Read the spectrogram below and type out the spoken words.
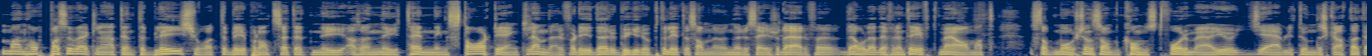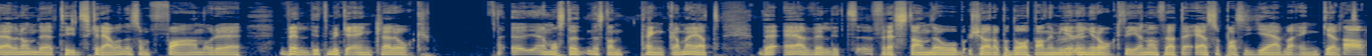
man hoppas ju verkligen att det inte blir så, att det blir på något sätt ett ny, alltså en ny tändningsstart egentligen där. För det är där du bygger upp det lite som nu när du säger sådär. För det håller jag definitivt med om att stop motion som konstform är ju jävligt underskattat, även om det är tidskrävande som fan och det är väldigt mycket enklare och jag måste nästan tänka mig att det är väldigt frestande att köra på dataanimering mm. rakt igenom för att det är så pass jävla enkelt. Ja.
